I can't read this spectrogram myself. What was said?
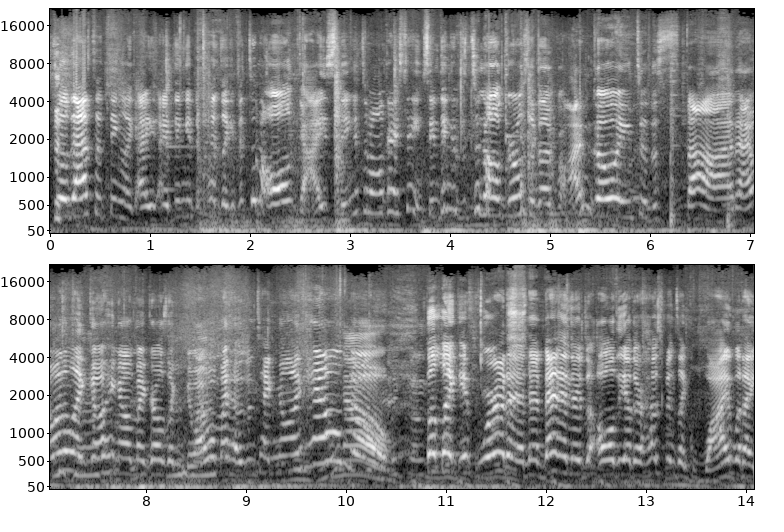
so that's the thing. Like, I, I think it depends. Like, if it's an all guys thing, it's an all guys thing. Same thing if it's an all girls thing. Like, if I'm going to the spa and I want to like go hang out with my girls. Like, do I want my husband tagging along? Like, hell no. No. But like, if we're at an event and there's all the other husbands, like, why would I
